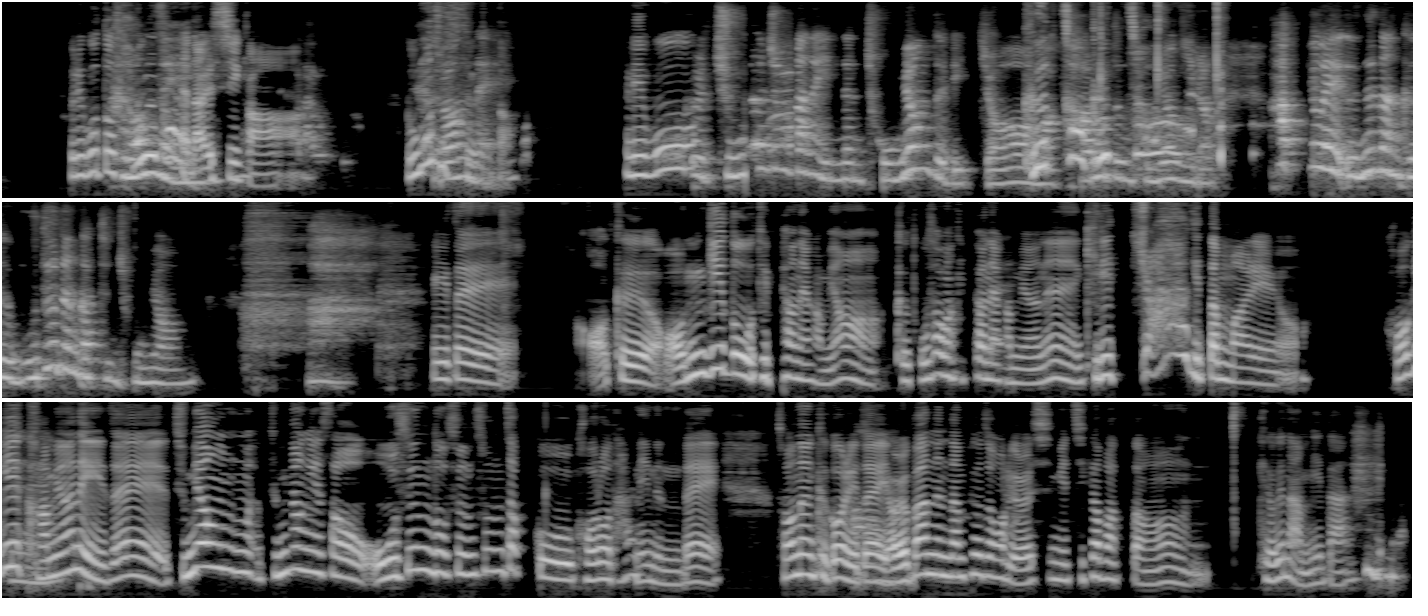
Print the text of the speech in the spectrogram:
그리고 또. 선선해, 날씨가. 너무 그렇네. 좋습니다. 그리고, 그 중간 중간에 있는 조명들 있죠. 그쵸, 막 가로등 그쵸. 조명이랑 학교의 은은한 그 무드등 같은 조명. 아, 이제 어, 그 언기도 뒤편에 가면 그 도서관 뒤편에 가면은 길이 쫙 있단 말이에요. 거기 네. 가면은 이제 두 명, 두 명이서 오순도순 손잡고 걸어 다니는데 저는 그걸 이제 아. 열받는다는 표정으로 열심히 지켜봤던 기억이 납니다.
